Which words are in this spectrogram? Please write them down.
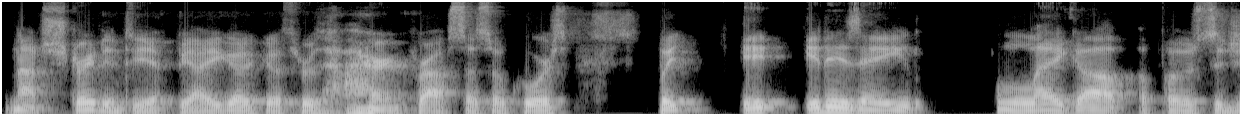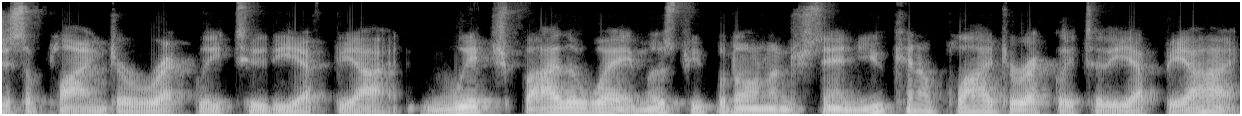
not straight into the fbi you got to go through the hiring process of course. But it it is a leg up opposed to just applying directly to the FBI, which, by the way, most people don't understand. You can apply directly to the FBI.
